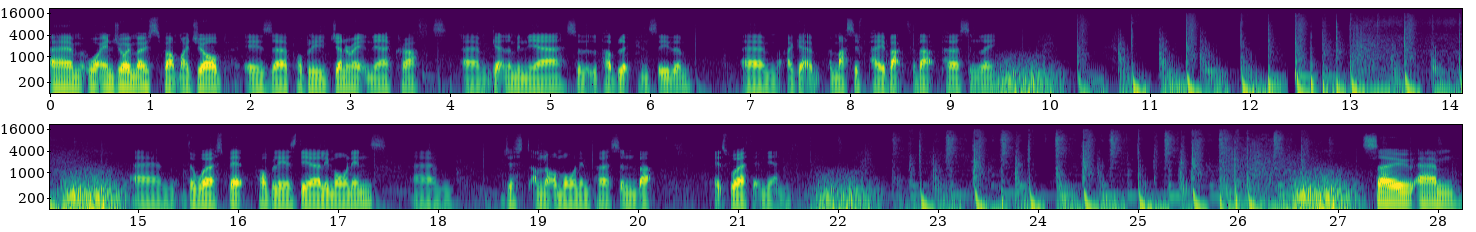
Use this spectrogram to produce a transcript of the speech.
um, what I enjoy most about my job is uh, probably generating the aircraft, um, getting them in the air so that the public can see them. Um, I get a, a massive payback for that personally. Um, the worst bit probably is the early mornings. Um, just I'm not a morning person, but it's worth it in the end. So um,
